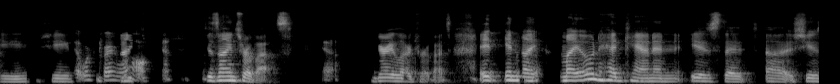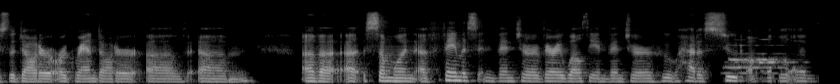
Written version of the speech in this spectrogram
She she that worked very well. Yeah. Designs robots. Very large robots. In, in my my own head canon is that uh, she is the daughter or granddaughter of um, of a, a, someone a famous inventor, a very wealthy inventor who had a suit all of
